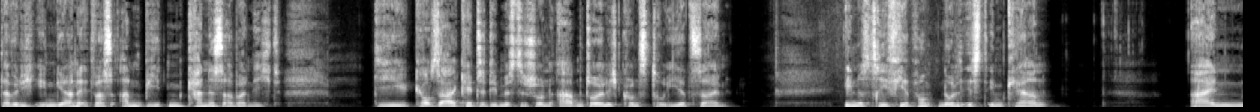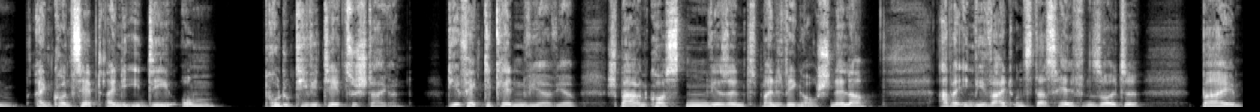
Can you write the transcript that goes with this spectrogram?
da würde ich Ihnen gerne etwas anbieten, kann es aber nicht. Die Kausalkette, die müsste schon abenteuerlich konstruiert sein. Industrie 4.0 ist im Kern ein, ein Konzept, eine Idee, um Produktivität zu steigern. Die Effekte kennen wir. Wir sparen Kosten, wir sind meinetwegen auch schneller. Aber inwieweit uns das helfen sollte bei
